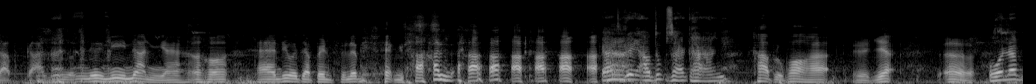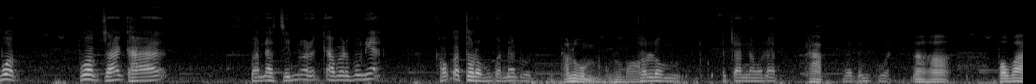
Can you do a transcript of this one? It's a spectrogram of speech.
กับการเมืองนี่นี่นั่นไงอ่าฮะแทนที่ว่าจะเป็นศิลปินแห่งชาติก็เคยเอาทุกสาขาไงครับหลวงพ่อฮะอย่างเงี้ยเออโอ้ยแล้วพวกพวกสาขาบรรณศิลป์วรรณกรรมอะไรพวกเนี้ยเขาก็ถล่มกันนะดูดิถล่มหลวงพ่อถล่มอาจารย์นวรัตน์ครับพอสมควรนะฮะเพราะว่า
